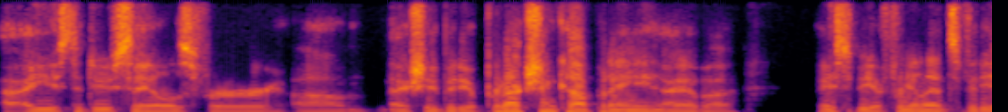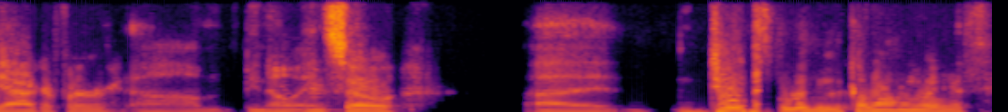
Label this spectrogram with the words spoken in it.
I used to do sales for um, actually a video production company. I have a I used to be a freelance videographer, um, you know, and so uh, doing that work along with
